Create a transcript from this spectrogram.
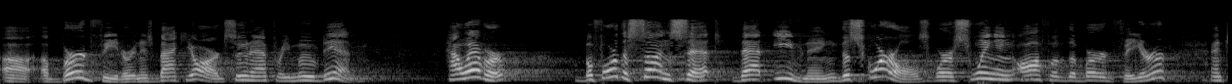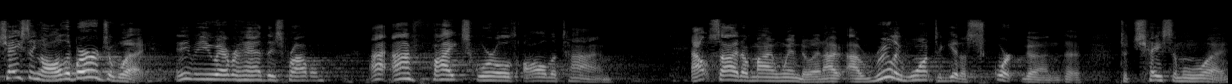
uh, a bird feeder in his backyard soon after he moved in. However, before the sun set that evening, the squirrels were swinging off of the bird feeder and chasing all the birds away. Any of you ever had this problem? I, I fight squirrels all the time outside of my window, and I, I really want to get a squirt gun to, to chase them away.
